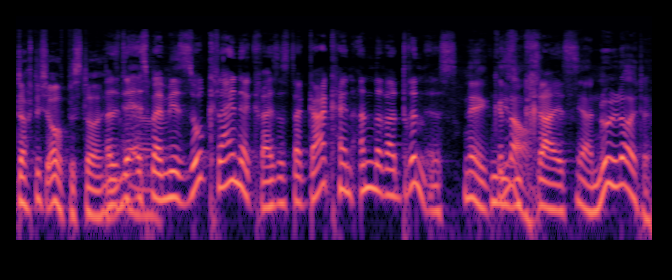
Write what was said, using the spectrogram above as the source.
dachte ich auch bis dahin. Also der ist bei mir so klein, der Kreis, dass da gar kein anderer drin ist. Nee, in genau. diesem Kreis. Ja, Ja, null Leute.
